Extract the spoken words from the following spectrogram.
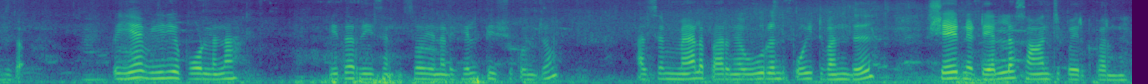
இதுதான். இப்போ ஏன் வீடியோ போடலன்னா இதுதான் ரீசன் ஸோ என்னோடய ஹெல்த் இஷ்யூ கொஞ்சம் அது சரி மேலே பாருங்கள் ஊர்லேருந்து போயிட்டு வந்து ஷேட் நெட் எல்லாம் சாஞ்சு போயிருக்கு பாருங்கள்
